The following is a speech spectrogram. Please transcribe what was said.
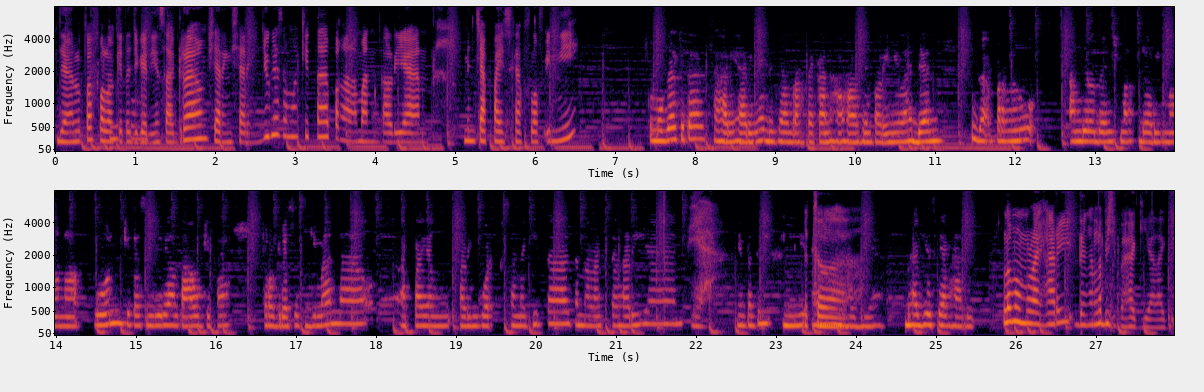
Jangan lupa follow kita juga di Instagram, sharing-sharing juga sama kita pengalaman kalian mencapai self love ini. Semoga kita sehari-harinya bisa merasakan hal-hal simpel inilah dan nggak perlu ambil benchmark dari mana pun kita sendiri yang tahu kita progresnya segimana apa yang paling work sama kita sama lifestyle harian yeah. yang penting ini bahagia bahagia setiap hari lo memulai hari dengan lebih bahagia lagi.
